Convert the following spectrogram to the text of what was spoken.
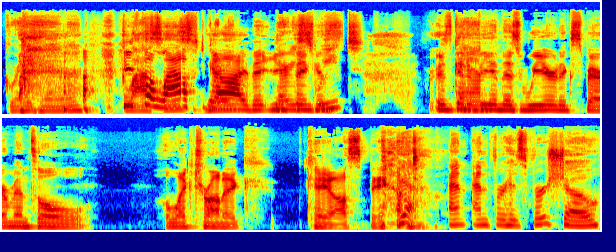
gray hair, He's the last very- guy that you think sweet. is, is going to be in this weird experimental electronic chaos band. yeah and and for his first show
